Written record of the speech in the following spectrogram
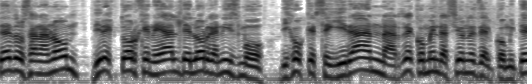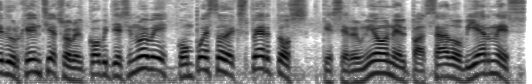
Tedros Adhanom, director general del organismo, dijo que seguirán las recomendaciones del Comité de Urgencia sobre el COVID-19, compuesto de expertos, que se reunió el pasado viernes.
